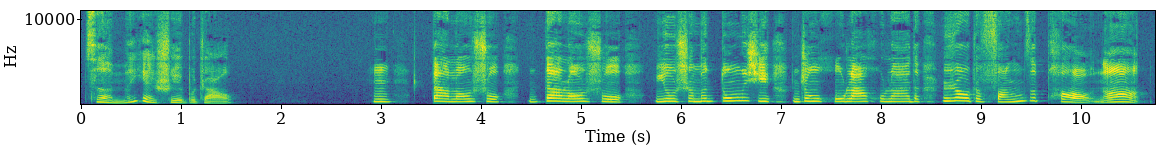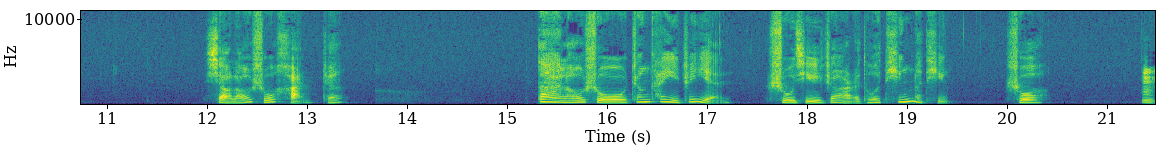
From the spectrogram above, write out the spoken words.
怎么也睡不着。嗯，大老鼠，大老鼠，有什么东西正呼啦呼啦的绕着房子跑呢？小老鼠喊着。大老鼠睁开一只眼，竖起一只耳朵听了听。说：“嗯，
